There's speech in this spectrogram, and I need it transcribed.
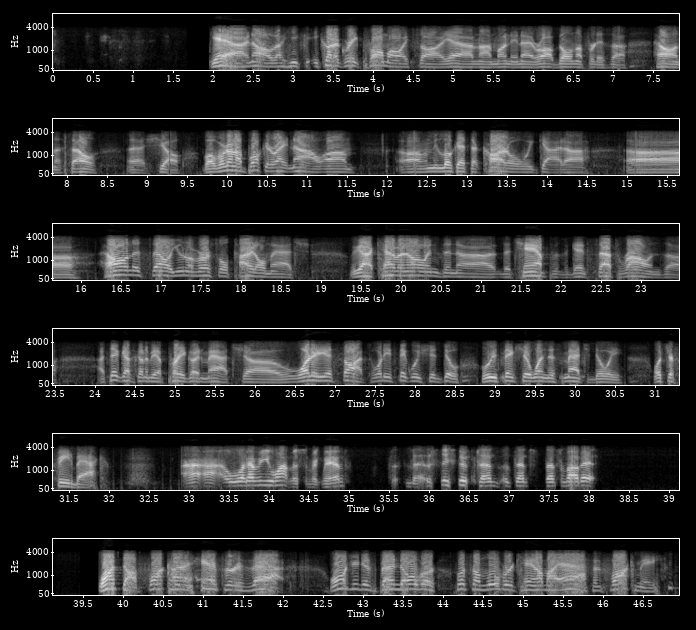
Yeah, I know. He he cut a great promo I saw. Yeah, on, on Monday Night Raw, building up for this uh, Hell in a Cell uh, show. Well, we're gonna book it right now. Um, uh, let me look at the card. What we got? Uh, uh, Hell in a Cell Universal Title match. We got Kevin Owens and uh, the champ against Seth Rollins. Uh, I think that's going to be a pretty good match. Uh, what are your thoughts? What do you think we should do? Who do you think should win this match, Dewey? What's your feedback? Uh, uh, whatever you want, Mr. McMahon. That, that's that's about it. What the fuck kind of answer is that? Won't you just bend over, put some lubricant on my ass, and fuck me?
